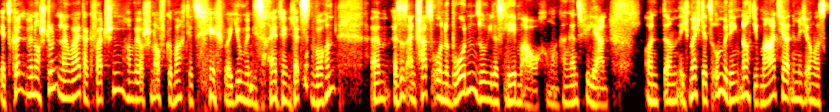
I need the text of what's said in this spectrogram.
Jetzt könnten wir noch stundenlang weiter quatschen, haben wir auch schon oft gemacht, jetzt hier über Human Design in den letzten Wochen. Ähm, es ist ein Fass ohne Boden, so wie das Leben auch. Man kann ganz viel lernen. Und ähm, ich möchte jetzt unbedingt noch, die Marti hat nämlich irgendwas,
